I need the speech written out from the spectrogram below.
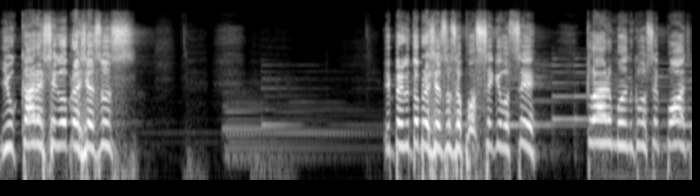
E o cara chegou para Jesus e perguntou para Jesus: Eu posso seguir você? Claro, mano, que você pode.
